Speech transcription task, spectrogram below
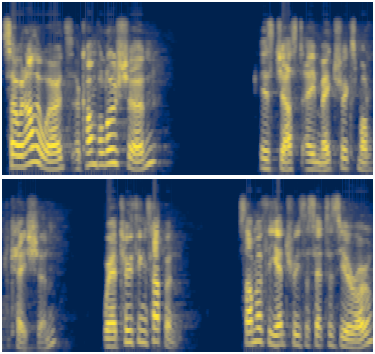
So in other words, a convolution is just a matrix multiplication where two things happen. Some of the entries are set to 0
